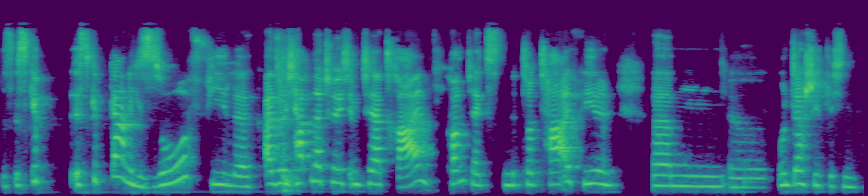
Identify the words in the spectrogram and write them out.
es gibt es gibt gar nicht so viele. Also ich habe natürlich im theatralen Kontext mit total vielen ähm, äh, unterschiedlichen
